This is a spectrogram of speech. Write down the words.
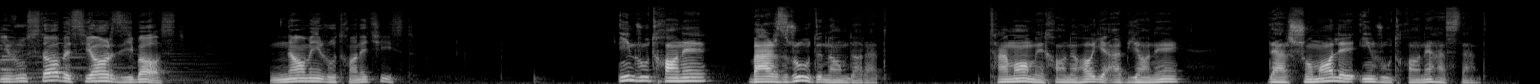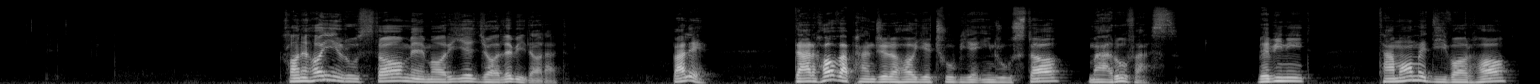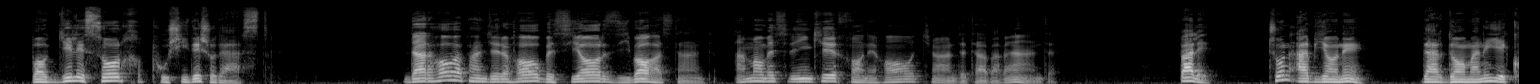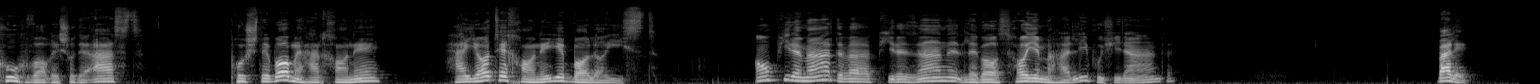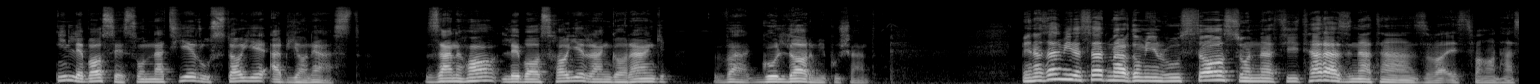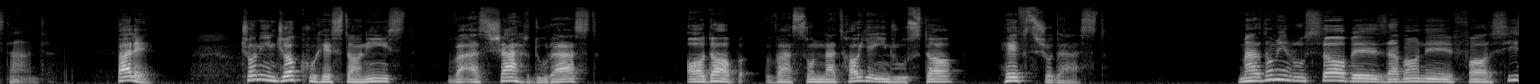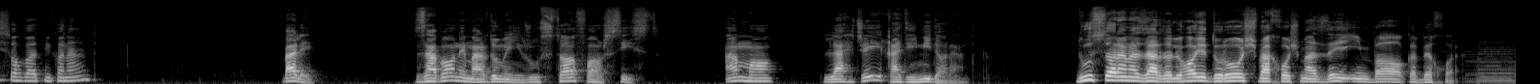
این روستا بسیار زیباست. نام این رودخانه چیست؟ این رودخانه برزرود نام دارد. تمام خانه های ابیانه در شمال این رودخانه هستند. خانه های این روستا معماری جالبی دارد. بله درها و پنجره های چوبی این روستا معروف است. ببینید تمام دیوارها با گل سرخ پوشیده شده است. درها و پنجره ها بسیار زیبا هستند اما مثل اینکه خانه ها چند طبقه اند. بله چون ابیانه در دامنه کوه واقع شده است پشت بام هر خانه حیات خانه بالایی است. آن پیرمرد و پیرزن لباس های محلی پوشیدند؟ بله. این لباس سنتی روستای ابیانه است. زنها لباسهای رنگارنگ و گلدار می پوشند به نظر می رسد مردم این روستا سنتی تر از نتنز و اصفهان هستند. بله. چون اینجا کوهستانی است و از شهر دور است آداب و سنتهای این روستا حفظ شده است. مردم این روستا به زبان فارسی صحبت می کنند؟ بله. زبان مردم این روستا فارسی است. اما لحجه قدیمی دارند. دوست دارم از زردالوهای درشت و خوشمزه این باغ بخورم.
